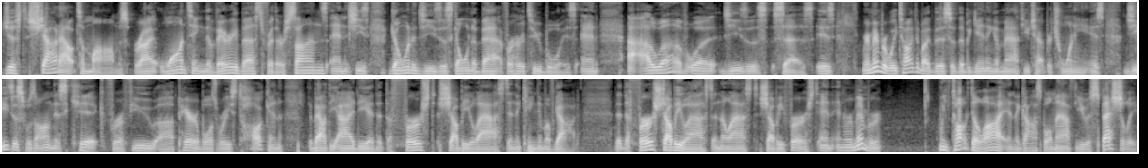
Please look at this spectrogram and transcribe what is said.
just shout out to moms, right? Wanting the very best for their sons. And she's going to Jesus, going to bat for her two boys. And I love what Jesus says is remember we talked about this at the beginning of Matthew chapter 20 is Jesus was on this kick for a few uh, parables where he's talking about the idea that the first shall be last in the kingdom of God that the first shall be last and the last shall be first. And and remember We've talked a lot in the Gospel of Matthew, especially,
